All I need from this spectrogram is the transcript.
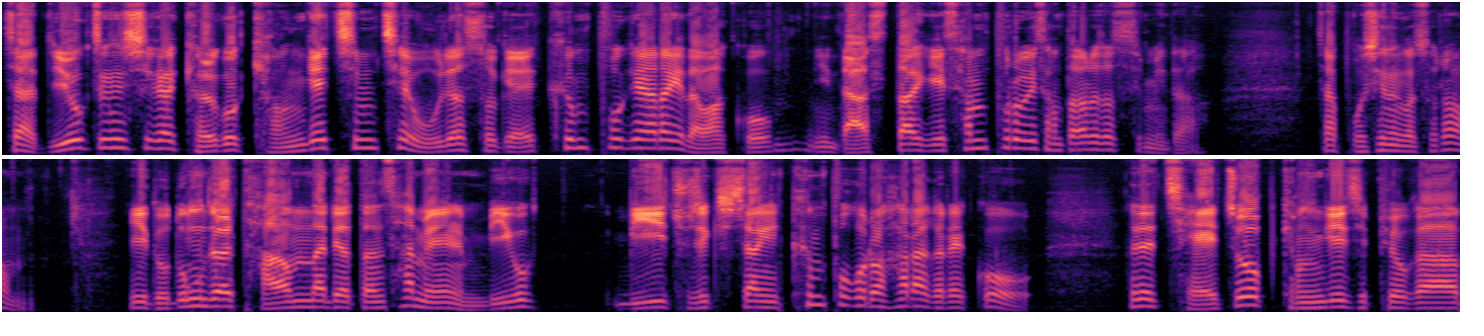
자, 뉴욕 증시가 결국 경계 침체 우려 속에 큰 폭의 하락이 나왔고 이 나스닥이 3% 이상 떨어졌습니다. 자, 보시는 것처럼 이 노동절 다음 날이었던 3일 미국 미 주식시장이 큰 폭으로 하락을 했고 근데 제조업 경기 지표가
